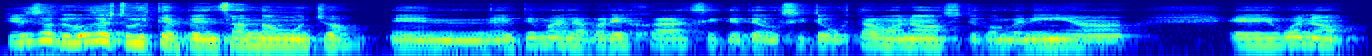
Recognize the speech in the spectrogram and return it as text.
Pienso que vos estuviste pensando mucho en el tema de la pareja, si, que te, si te gustaba o no, si te convenía. Eh, bueno,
